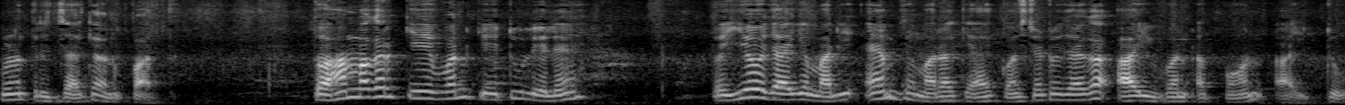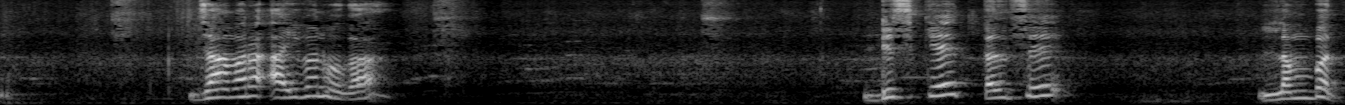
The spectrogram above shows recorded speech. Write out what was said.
गुण त्रिज्या के अनुपात। तो हम अगर के वन के टू ले लें तो ये हो जाएगी हमारी एम जो हमारा क्या है कांस्टेंट हो जाएगा I one upon I two जहाँ हमारा आई वन होगा डिस्क के तल से लंबत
